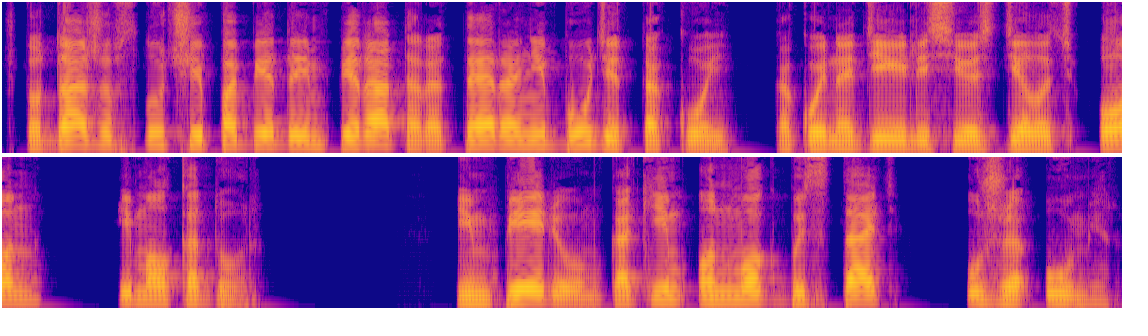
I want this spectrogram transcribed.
что даже в случае победы Императора Терра не будет такой, какой надеялись ее сделать он и Малкадор. Империум, каким он мог бы стать, уже умер.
